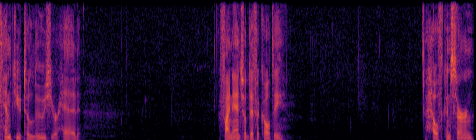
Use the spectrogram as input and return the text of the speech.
Tempt you to lose your head? Financial difficulty, a health concern,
